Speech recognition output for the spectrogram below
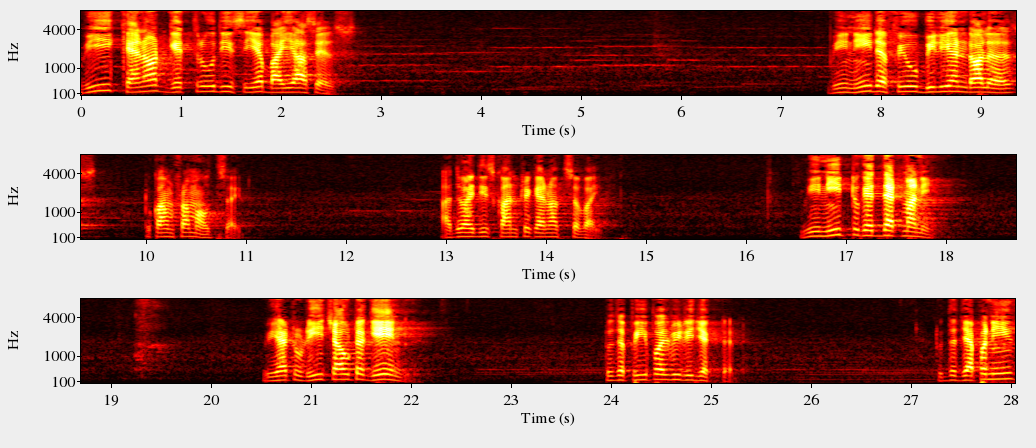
We cannot get through this year by ourselves. We need a few billion dollars to come from outside. Otherwise, this country cannot survive. We need to get that money. We have to reach out again to the people we rejected. To the Japanese,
